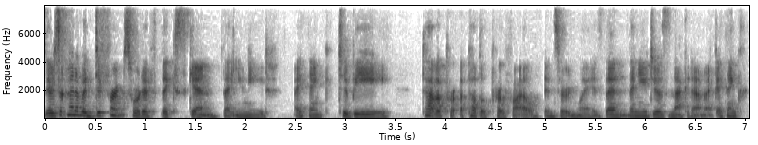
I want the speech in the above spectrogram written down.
there's a kind of a different sort of thick skin that you need, I think, to be to have a, a public profile in certain ways than than you do as an academic. I think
